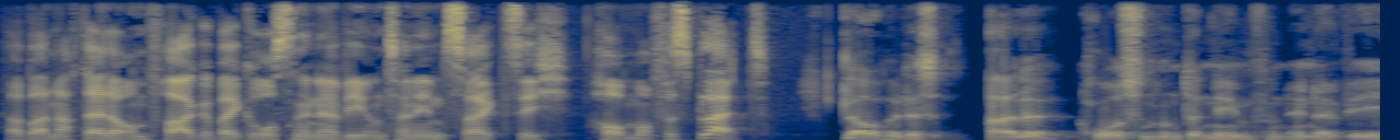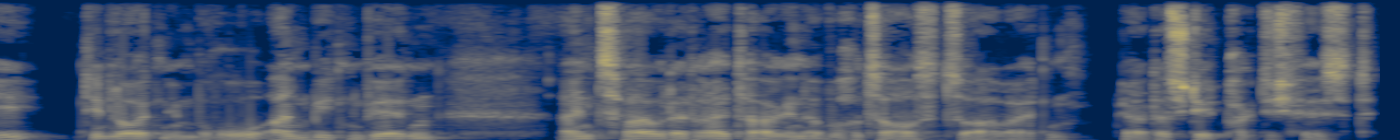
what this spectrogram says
aber nach deiner Umfrage bei großen NRW-Unternehmen zeigt sich, Homeoffice bleibt. Ich glaube, dass alle großen Unternehmen von NRW den Leuten im Büro anbieten werden, ein, zwei oder drei Tage in der Woche zu Hause zu arbeiten. Ja, das steht praktisch fest.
